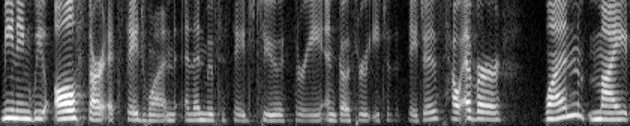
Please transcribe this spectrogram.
meaning we all start at stage one and then move to stage two, three, and go through each of the stages. However, one might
